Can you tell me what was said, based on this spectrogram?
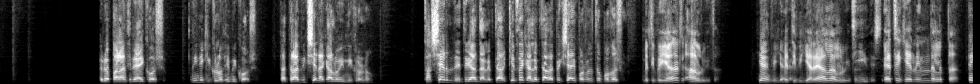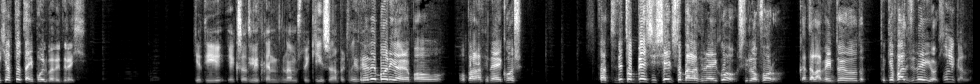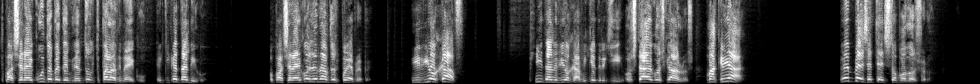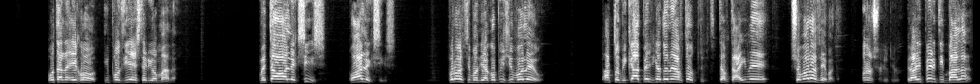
Ρε ο Παναθηναϊκός είναι κυκλοθυμικός. Θα τραβήξει ένα καλό ημίχρονο. Θα σέρνεται 30 λεπτά και 10 λεπτά θα παίξει ένα υπορφωτικό ποδόσφαιρο. Με τη Villarreal άλλο είδα. Και δεν φύγει. Με τη Villarreal άλλο είδα. Τι είδες. Έτρεχε 90 λεπτά. Έχει αυτό τα υπόλοιπα δεν τρέχει. Γιατί εξαντλήθηκαν οι δυνάμεις του εκεί σε ένα παιχνίδι. Ρε, δεν μπορεί ρε, ο, ο Παναθηναϊκός θα, δεν τον παίζεις έτσι στον Παναθηναϊκό, στη λεωφόρο. Καταλαβαίνει το, το, το κεφάλι σου, ναι ή όχι; Πολύ καλά. Του Πασεραϊκού το 5-0, το του Παναθηναϊκού. Εκεί καταλήγω. Ο Πασεραϊκός δεν ήταν αυτός που έπρεπε. Οι δύο χαφ. Ποιοι ήταν οι δύο χαφ, οι κεντρικοί; Ο Στάγος και ο άλλος. Μακριά. Δεν παίζεται έτσι στο ποδόσφαιρο. Όταν έχω υποδιέστερη ομάδα. Μετά ο Αλεξής. Ο Άλεξης. Πρόστιμο διακοπή συμβολέου. Ατομικά παίζει για τον εαυτό του. Αυτά είναι σοβαρά θέματα. Πρόσεχε λίγο. Δηλαδή παίρνει την μπάλα,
